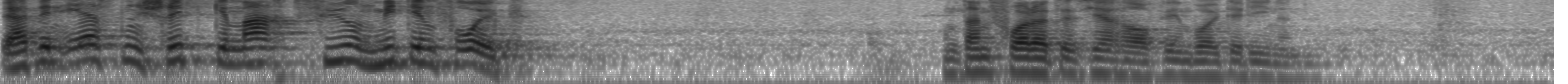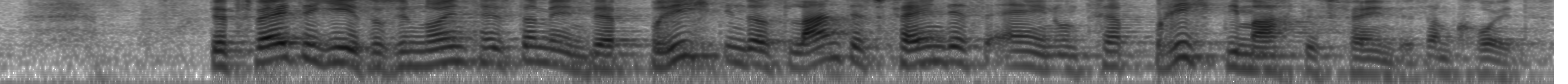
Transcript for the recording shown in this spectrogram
Er hat den ersten Schritt gemacht für und mit dem Volk. Und dann fordert er sie herauf, wem wollt ihr dienen? Der zweite Jesus im Neuen Testament, der bricht in das Land des Feindes ein und zerbricht die Macht des Feindes am Kreuz.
